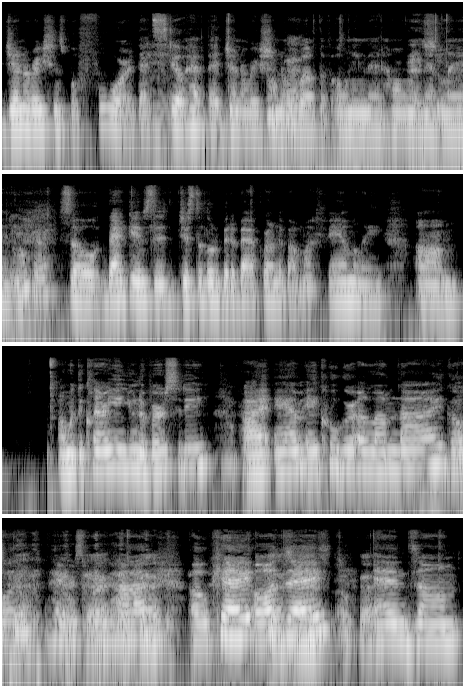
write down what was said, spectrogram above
generations before that Mhm. still have that generational Okay. wealth of owning that home and that land. Okay. so that gives it just a little bit of background about my family um, I went to Clarion University. Okay. I am a Cougar alumni. Go Okay. Harrisburg okay. High. Okay. All Yes, day. yes. Okay. And um,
